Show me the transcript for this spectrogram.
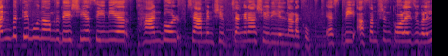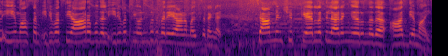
അൻപത്തിമൂന്നാമത് ദേശീയ സീനിയർ ഹാൻഡ്ബോൾ ചാമ്പ്യൻഷിപ്പ് ചങ്ങനാശ്ശേരിയിൽ നടക്കും. എസ് ബി അസംഷൻ കോളേജുകളിൽ ഈ മാസം ഇരുപത്തിയാറ് മുതൽ ഇരുപത്തിയൊൻപത് വരെയാണ് മത്സരങ്ങൾ. ചാമ്പ്യൻഷിപ്പ് കേരളത്തിൽ അരങ്ങേറുന്നത് ആദ്യമായി.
